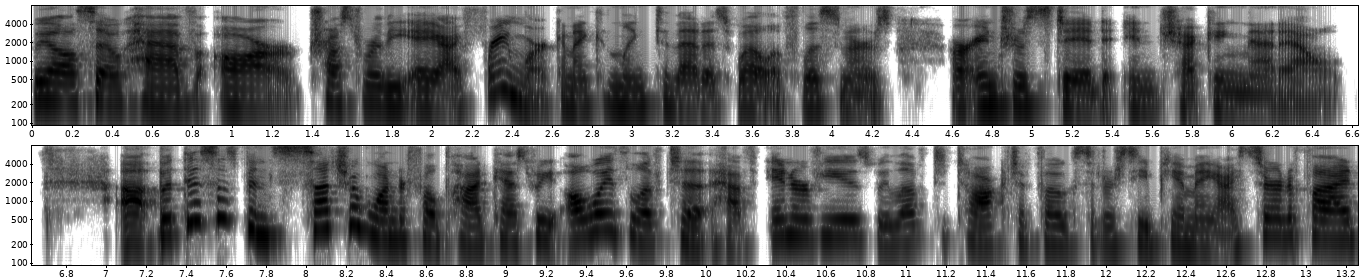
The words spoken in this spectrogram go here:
we also have our trustworthy ai framework and i can link to that as well if listeners are interested in checking that out uh, but this has been such a wonderful podcast. We always love to have interviews. We love to talk to folks that are CPMAI certified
